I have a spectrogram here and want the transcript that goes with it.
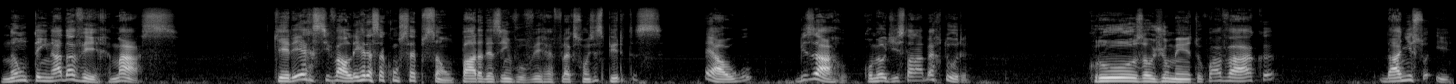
Não tem nada a ver, mas querer se valer dessa concepção para desenvolver reflexões espíritas é algo bizarro, como eu disse lá na abertura. Cruza o jumento com a vaca, dá nisso aí.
